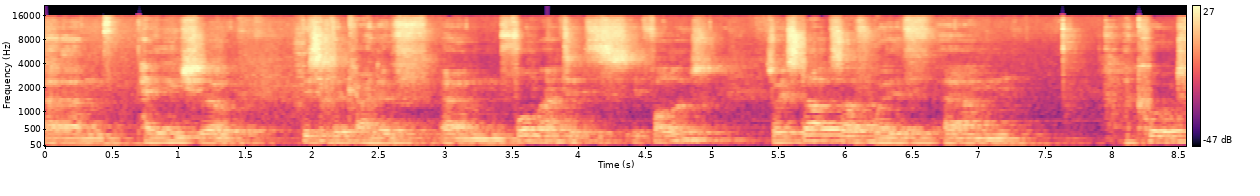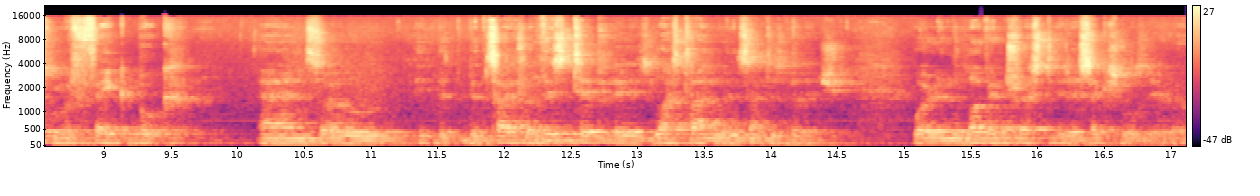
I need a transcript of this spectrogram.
um, page. So this is the kind of um, format it follows. So it starts off with um, a quote from a fake book and so the, the title of this tip is Last Time in Santa's Village, wherein the love interest is a sexual zero.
